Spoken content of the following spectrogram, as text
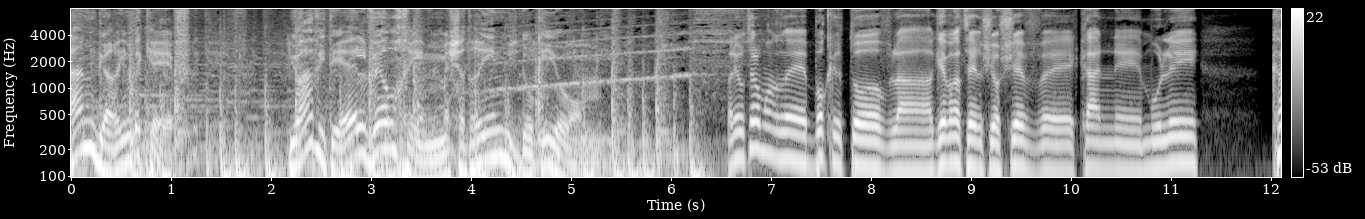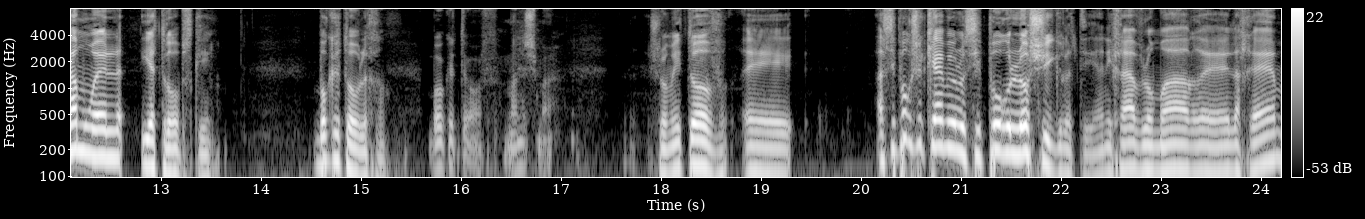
כאן גרים בכיף. יואב איטיאל ואורחים משדרים דו-קיום. ואני רוצה לומר אה, בוקר טוב לגבר הצעיר שיושב אה, כאן אה, מולי, קמואל יטרופסקי. בוקר טוב לך. בוקר טוב, מה נשמע? שלומי טוב. הסיפור של קמיול הוא סיפור לא שגרתי, אני חייב לומר לכם.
